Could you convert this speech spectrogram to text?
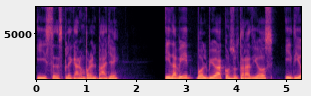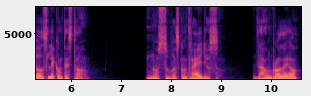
y se desplegaron por el valle. Y David volvió a consultar a Dios y Dios le contestó, No subas contra ellos, da un rodeo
